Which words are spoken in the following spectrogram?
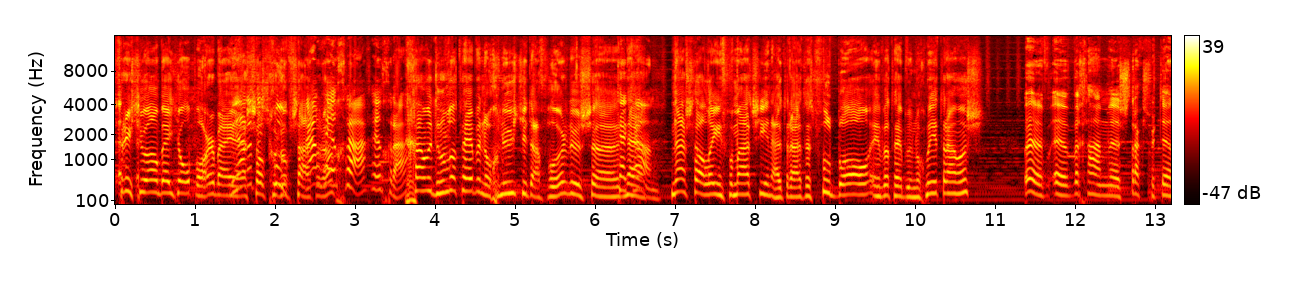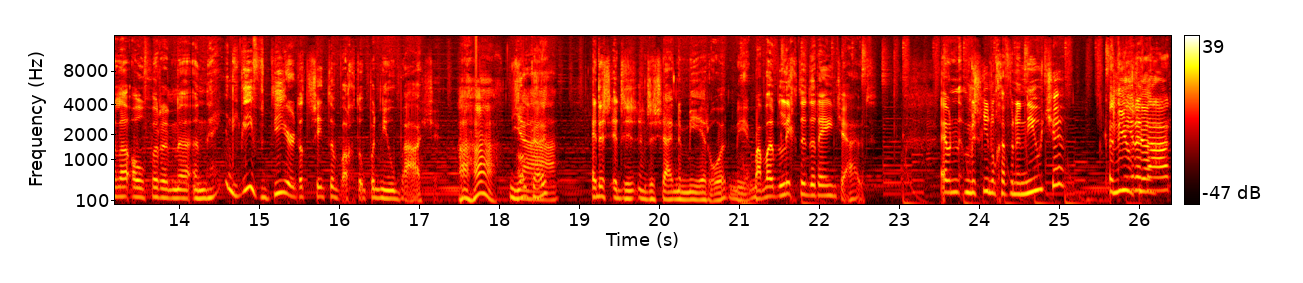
fris je wel een beetje op hoor, bij ja, uh, dat goed. op zaterdag. Nou, heel graag, heel graag. Gaan we doen, want we hebben nog een uurtje daarvoor. Dus eh, nou ja, aan. naast alle informatie en uiteraard het voetbal. En wat hebben we nog meer trouwens? Eh, eh, we gaan eh, straks vertellen over een, een heel lief dier... dat zit te wachten op een nieuw baasje. Aha, Ja. oké. En dus, er zijn er meer hoor, meer. Maar we lichten er eentje uit. En misschien nog even een nieuwtje. Een Hier en nieuwtje. daar.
